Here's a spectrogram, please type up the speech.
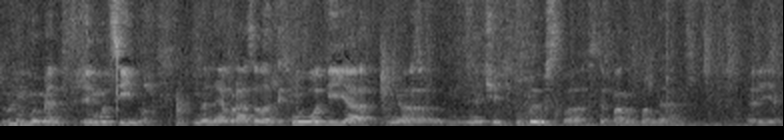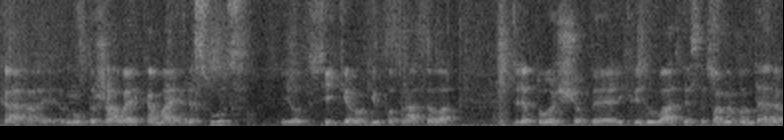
Другий момент емоційно. Мене вразила технологія е, значить, убивства Степана Бандери, е, яка ну, держава, яка має ресурс, і от стільки років потратила для того, щоб ліквідувати Степана Бандера,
